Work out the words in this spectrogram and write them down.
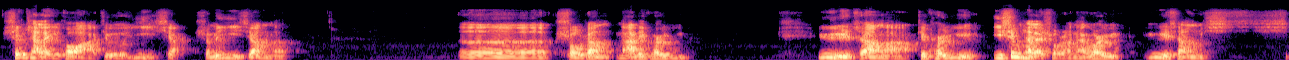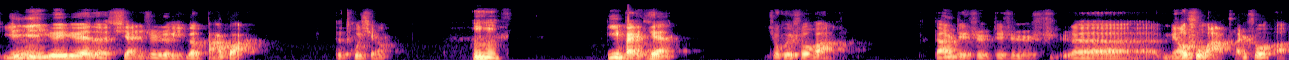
生下来以后啊，就有异象，什么异象呢？呃，手上拿着一块玉，玉上啊，这块玉一生下来手上拿块玉，玉上隐隐约约的显示着一个八卦的图形，嗯。一百天就会说话了，当然这是这是呃描述啊，传说啊，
